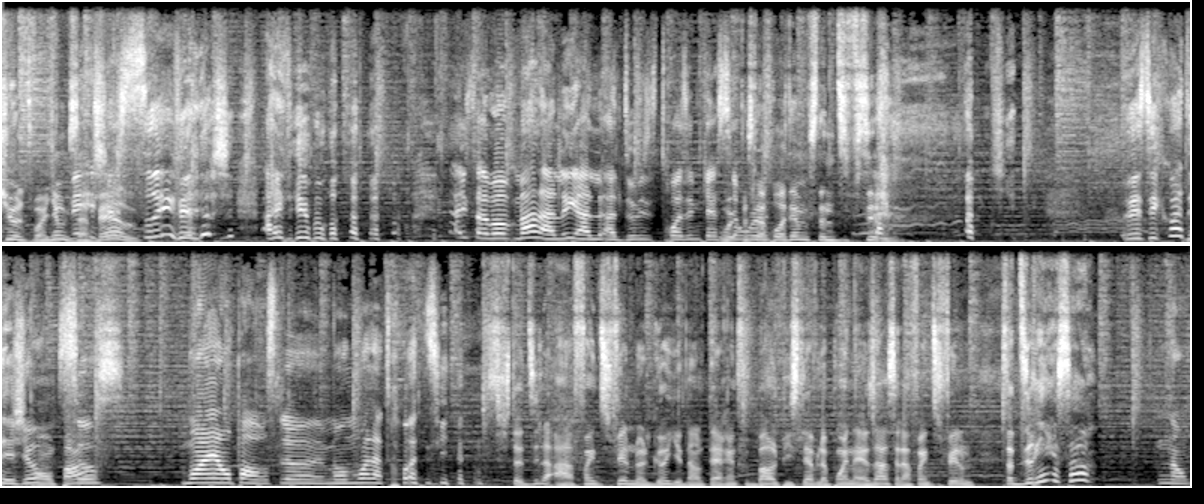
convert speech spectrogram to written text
culte, voyons Mais Isabelle. je sais, mais je- aidez-moi. Hey, ça va mal aller à la troisième question. Oui, parce que la troisième, c'est une difficile. Mais c'est quoi déjà? On passe? Ouais, on passe, là. Montre-moi la troisième. Si je te dis, là, à la fin du film, là, le gars, il est dans le terrain de football puis il se lève le poing dans les airs, c'est la fin du film. Ça te dit rien, ça? Non.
